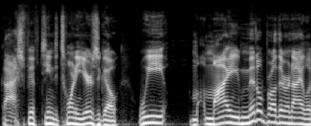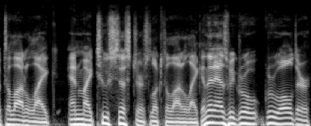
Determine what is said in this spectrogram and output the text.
gosh, fifteen to twenty years ago. We, my middle brother and I looked a lot alike, and my two sisters looked a lot alike. And then as we grew grew older,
